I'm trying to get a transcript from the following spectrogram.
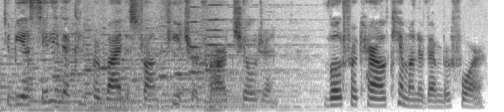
to be a city that can provide a strong future for our children. Vote for Carol Kim on November 4.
